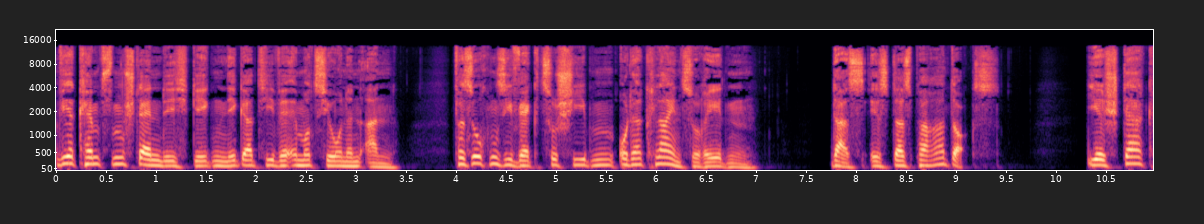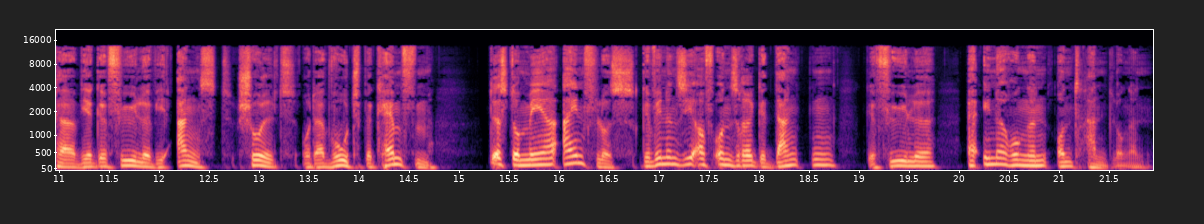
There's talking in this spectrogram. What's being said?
Wir kämpfen ständig gegen negative Emotionen an, versuchen sie wegzuschieben oder klein zu reden. Das ist das Paradox. Je stärker wir Gefühle wie Angst, Schuld oder Wut bekämpfen, desto mehr Einfluss gewinnen sie auf unsere Gedanken, Gefühle, Erinnerungen und Handlungen.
